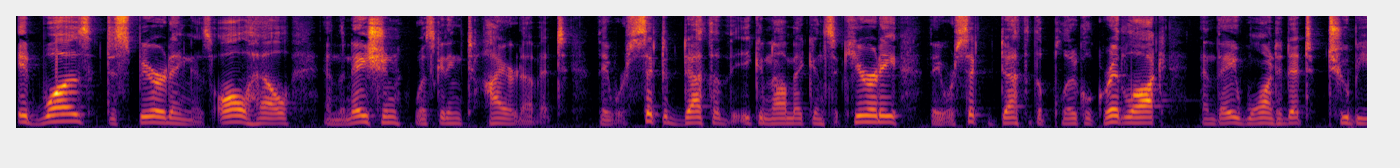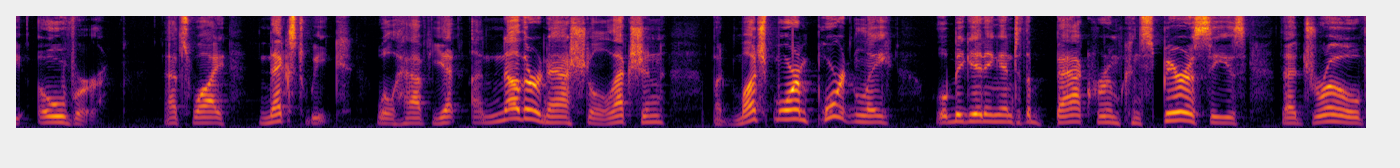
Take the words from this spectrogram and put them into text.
It was dispiriting as all hell, and the nation was getting tired of it. They were sick to death of the economic insecurity, they were sick to death of the political gridlock, and they wanted it to be over. That's why next week we'll have yet another national election, but much more importantly, we'll be getting into the backroom conspiracies that drove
